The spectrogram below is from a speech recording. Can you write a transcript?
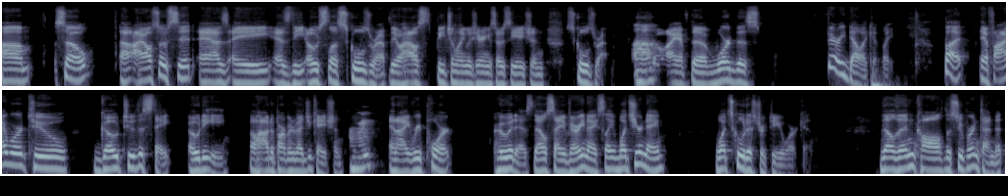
um, so uh, i also sit as a as the osla schools rep the ohio speech and language hearing association schools rep uh-huh. so i have to word this very delicately but if i were to go to the state ode Ohio Department of Education, mm-hmm. and I report who it is, they'll say very nicely, What's your name? What school district do you work in? They'll then call the superintendent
